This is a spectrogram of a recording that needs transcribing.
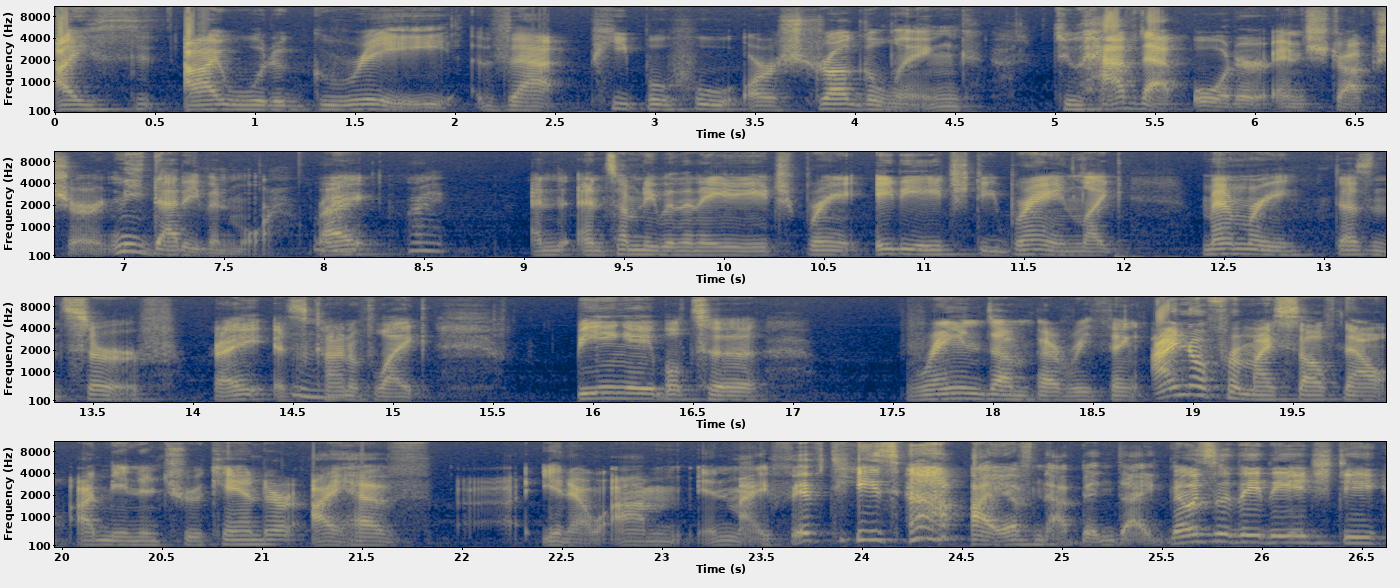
I th- I would agree that people who are struggling to have that order and structure need that even more, right? Right. and and somebody with an ADHD brain, ADHD brain, like memory doesn't serve, right? It's mm-hmm. kind of like being able to brain dump everything. I know for myself now. I mean, in true candor, I have. You know, I'm in my 50s. I have not been diagnosed with ADHD.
